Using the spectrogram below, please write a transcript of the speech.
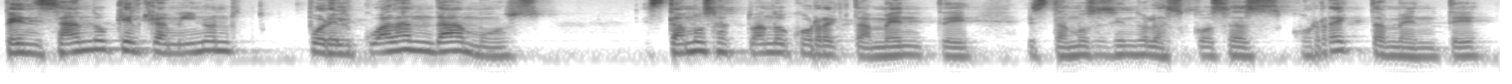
pensando que el camino por el cual andamos, estamos actuando correctamente, estamos haciendo las cosas correctamente,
